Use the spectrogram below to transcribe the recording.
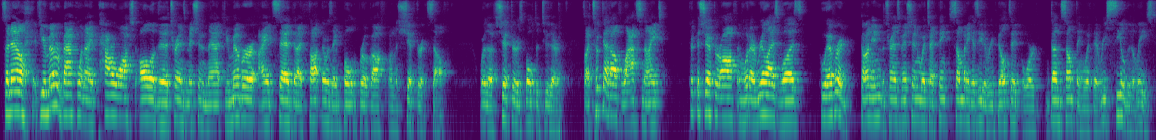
So now, if you remember back when I power washed all of the transmission and that, you remember I had said that I thought there was a bolt broke off on the shifter itself, where the shifter is bolted to there. So I took that off last night, took the shifter off, and what I realized was whoever had gone into the transmission, which I think somebody has either rebuilt it or done something with it, resealed it at least,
